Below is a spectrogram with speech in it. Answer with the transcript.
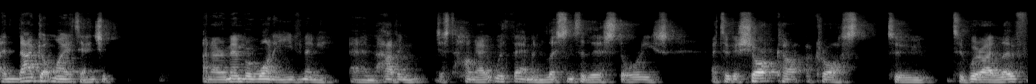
and that got my attention. And I remember one evening um, having just hung out with them and listened to their stories. I took a shortcut across to to where I live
